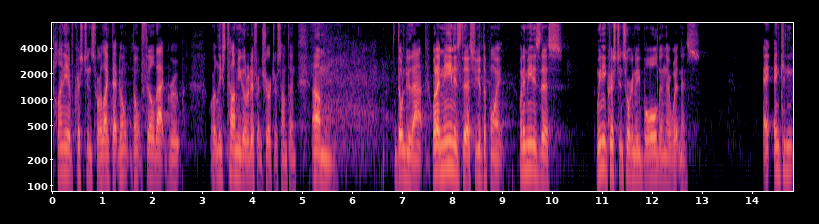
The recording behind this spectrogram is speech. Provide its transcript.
plenty of Christians who are like that. Don't, don't fill that group. or at least tell them you go to a different church or something. Um, don't do that. What I mean is this you get the point. What I mean is this we need Christians who are going to be bold in their witness. And, and can,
